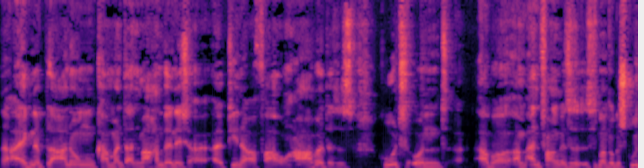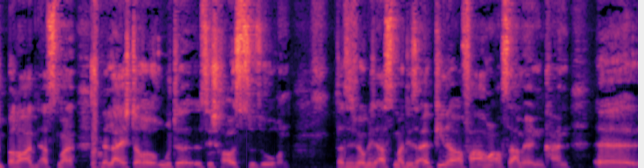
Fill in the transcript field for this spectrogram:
Eine eigene Planung kann man dann machen, wenn ich alpine Erfahrung habe. Das ist gut und aber am Anfang ist es, ist man wirklich gut beraten, erstmal eine leichtere Route sich rauszusuchen. Dass ich wirklich erstmal diese alpine Erfahrung auch sammeln kann. Äh,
